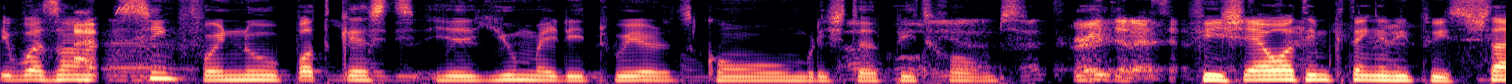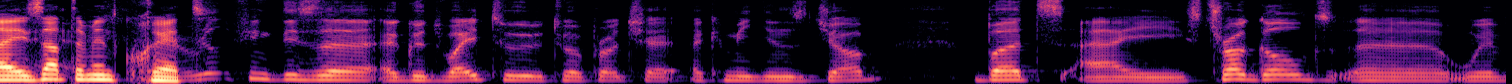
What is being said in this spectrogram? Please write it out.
It was on, sim, foi no podcast You Made It Weird com o humorista Pete Holmes. Fixe, é ótimo que tenha dito isso. Está exatamente correto. I really think this is a, a good way to, to approach a, a comedian's job. But I struggled uh, with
